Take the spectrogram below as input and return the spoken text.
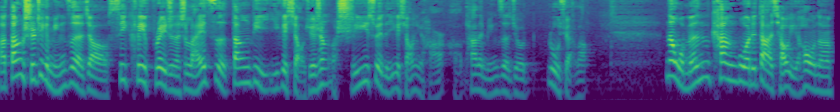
啊，当时这个名字叫 Sea Cliff Bridge 呢，是来自当地一个小学生，十一岁的一个小女孩啊，她的名字就入选了。那我们看过这大桥以后呢？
